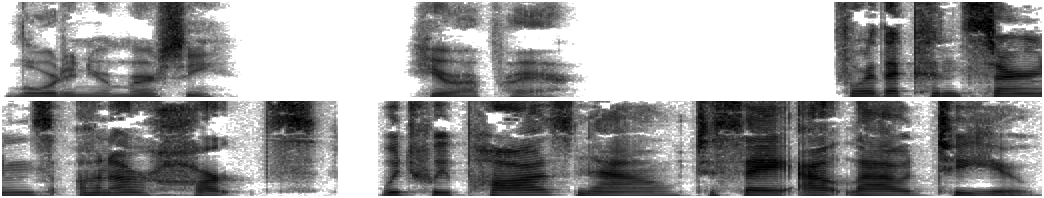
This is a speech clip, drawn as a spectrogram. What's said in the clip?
Lord, in your mercy, hear our prayer. For the concerns on our hearts, which we pause now to say out loud to you.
